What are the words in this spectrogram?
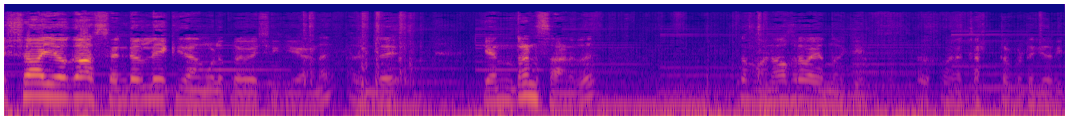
ഇഷ യോഗ. സെന്ററിലേക്ക് നമ്മൾ പ്രവേശിക്കുകയാണ്. അതിന്റെ എൻട്രൻസ് ആണിത്. ഇത് മനോഹരമായി നോക്കി. കഷ്ടപ്പെട്ട് കയറി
